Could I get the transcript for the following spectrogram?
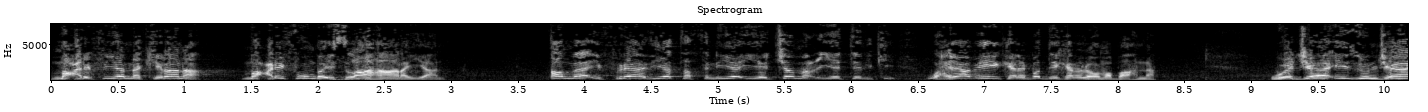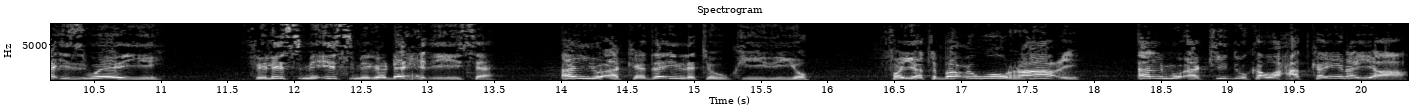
Macrifiyo nakirana macrifuunbay isla ahaanayaan. Amaa ifraad iyo tahniye iyo jamac iyo tadki waxyaabihii kale baddii kale looma baahna. Wa jaa'izun jaa'iz weeyi filismi ismiga dhexdiisa an yu'akada in la tawkiidiyo fa yatbacu wuu raaci. Almu'akidu ka wax adkaynayaa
